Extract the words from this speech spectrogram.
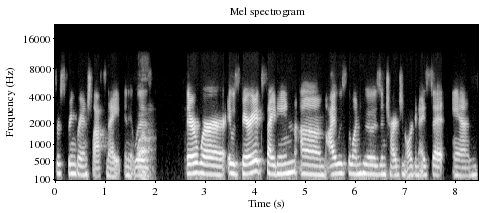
for Spring Branch last night, and it was Wow. there were it was very exciting. Um, I was the one who was in charge and organized it, and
